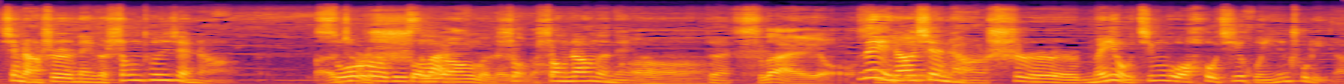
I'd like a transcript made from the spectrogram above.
现场是那个生吞现场，呃就是双张的那个双双张的那个，哦，对。磁带也有，那张现场是没有经过后期混音处理的，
